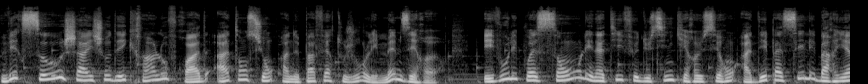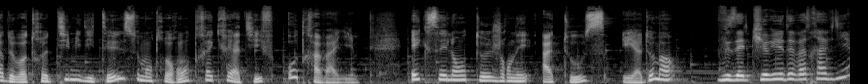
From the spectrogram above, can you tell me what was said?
Verseau, chat échaudé craint l'eau froide. Attention à ne pas faire toujours les mêmes erreurs. Et vous les poissons, les natifs du signe qui réussiront à dépasser les barrières de votre timidité se montreront très créatifs au travail. Excellente journée à tous et à demain. Vous êtes curieux de votre avenir?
